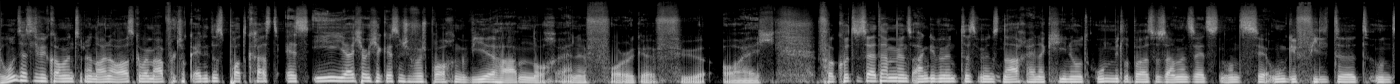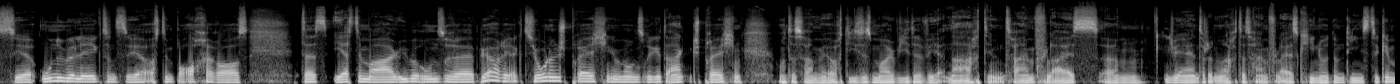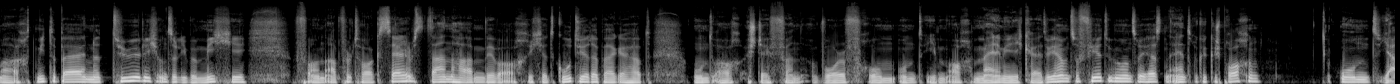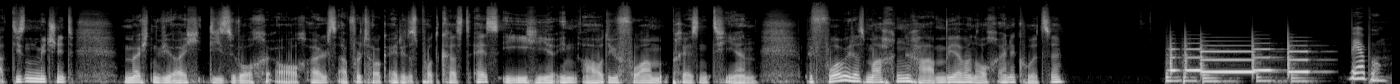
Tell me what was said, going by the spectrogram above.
Hallo und herzlich willkommen zu einer neuen Ausgabe im Apfeltalk Editors Podcast SE. Ja, ich habe euch ja gestern schon versprochen, wir haben noch eine Folge für euch. Vor kurzer Zeit haben wir uns angewöhnt, dass wir uns nach einer Keynote unmittelbar zusammensetzen und sehr ungefiltert und sehr unüberlegt und sehr aus dem Bauch heraus das erste Mal über unsere ja, Reaktionen sprechen, über unsere Gedanken sprechen. Und das haben wir auch dieses Mal wieder nach dem Time Flies ähm, Event oder nach der Time Flies Keynote am Dienstag gemacht. Mit dabei natürlich unser lieber Michi von Apfel Talk selbst. Dann haben wir aber auch Richard Gutwier dabei gehabt und auch Stefan Wolfrum und eben auch meine Wenigkeit. Wir haben zu viert über unsere ersten Eindrücke gesprochen. Und ja, diesen Mitschnitt möchten wir euch diese Woche auch als Apfel Talk Editors Podcast SE hier in Audioform präsentieren. Bevor wir das machen, haben wir aber noch eine kurze Werbung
